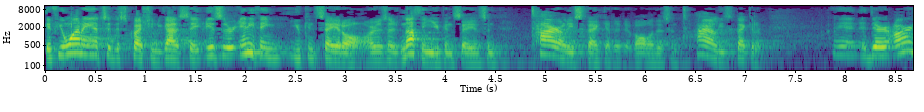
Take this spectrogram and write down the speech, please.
if you want to answer this question, you've got to say, is there anything you can say at all? Or is there nothing you can say? It's entirely speculative. All of this entirely speculative. There are,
